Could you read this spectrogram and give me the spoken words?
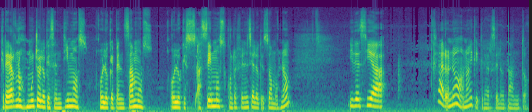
creernos mucho lo que sentimos o lo que pensamos o lo que hacemos con referencia a lo que somos, ¿no? Y decía, claro, no, no hay que creérselo tanto.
